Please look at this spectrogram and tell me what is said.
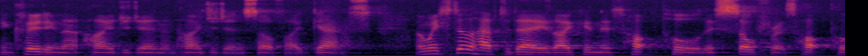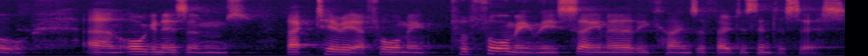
including that hydrogen and hydrogen sulfide gas. And we still have today, like in this hot pool, this sulfurous hot pool, um, organisms, bacteria forming, performing these same early kinds of photosynthesis.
